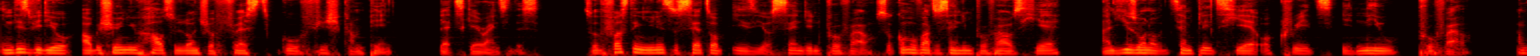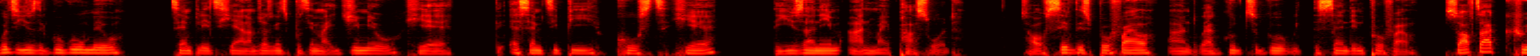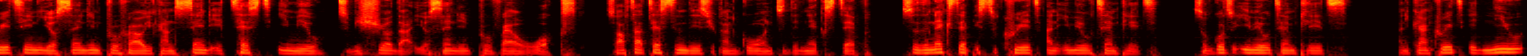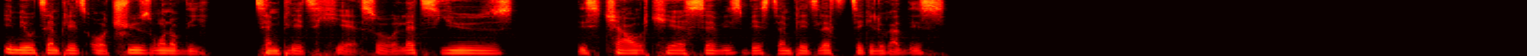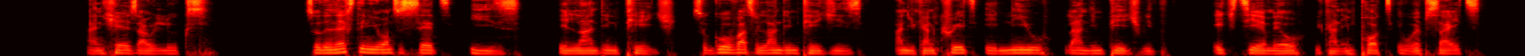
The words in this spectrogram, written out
In this video, I'll be showing you how to launch your first Go Fish campaign. Let's get right into this. So the first thing you need to set up is your sending profile. So come over to sending profiles here and use one of the templates here or create a new profile. I'm going to use the Google Mail template here and I'm just going to put in my Gmail here, the SMTP host here, the username and my password. So I'll save this profile and we're good to go with the sending profile. So after creating your sending profile, you can send a test email to be sure that your sending profile works. So after testing this, you can go on to the next step. So the next step is to create an email template. So go to email templates and you can create a new email template or choose one of the templates here. So let's use this child care service based template. Let's take a look at this. And here's how it looks. So the next thing you want to set is a landing page. So go over to landing pages and you can create a new landing page with HTML. You can import a website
